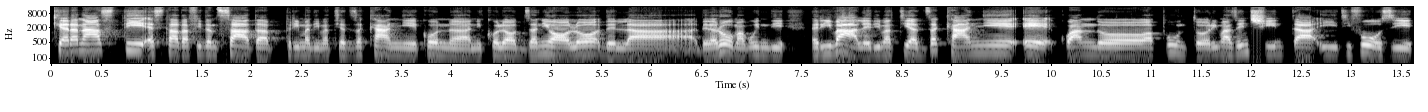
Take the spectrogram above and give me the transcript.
Chiara Nasti è stata fidanzata prima di Mattia Zaccagni con Nicola Niccolò Zaniolo della, della, Roma, quindi rivale di Mattia Zaccagni e quando appunto rimase incinta i tifosi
